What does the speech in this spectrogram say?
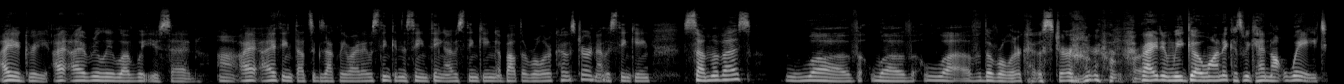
I agree. I, I really love what you said. Uh, I, I think that's exactly right. I was thinking the same thing. I was thinking about the roller coaster, and I was thinking some of us love, love, love the roller coaster, right. And we go on it because we cannot wait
